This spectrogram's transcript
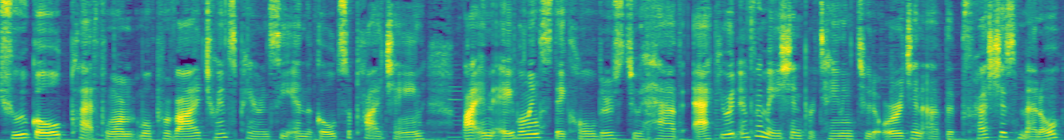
True Gold platform will provide transparency in the gold supply chain by enabling stakeholders to have accurate information pertaining to the origin of the precious metal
